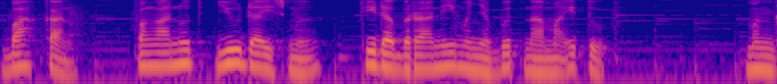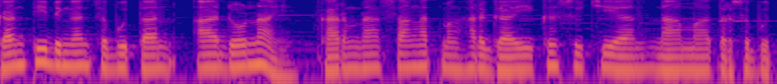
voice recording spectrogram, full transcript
Bahkan penganut Yudaisme tidak berani menyebut nama itu. Mengganti dengan sebutan Adonai karena sangat menghargai kesucian nama tersebut.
